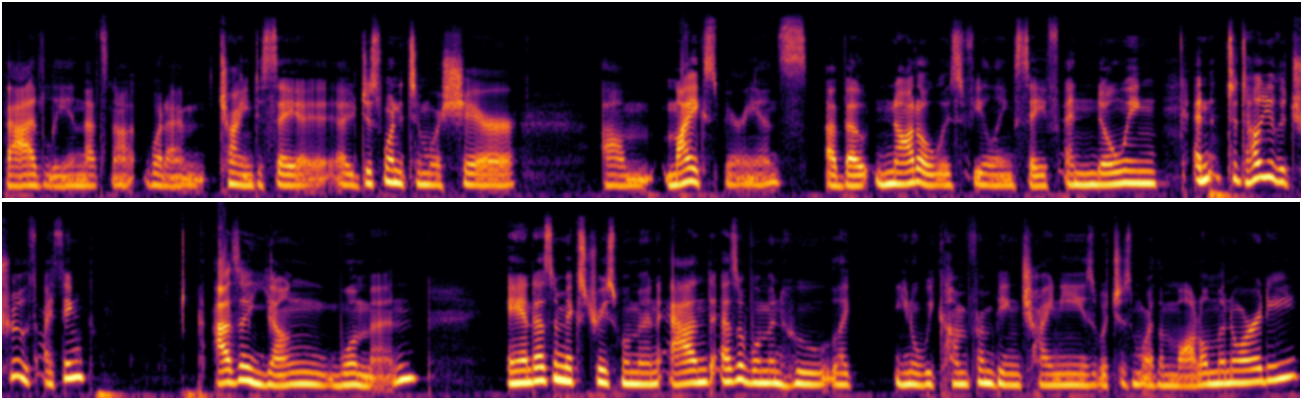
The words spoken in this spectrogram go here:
badly and that's not what i'm trying to say. I, I just wanted to more share um, my experience about not always feeling safe and knowing and to tell you the truth i think as a young woman and as a mixed race woman and as a woman who like you know, we come from being Chinese, which is more the model minority,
